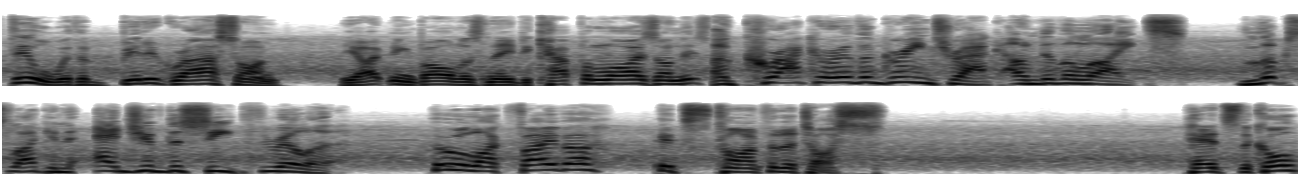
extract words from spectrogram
still with a bit of grass on. The opening bowlers need to capitalise on this. A cracker of a green track under the lights. Looks like an edge of the seat thriller. Who will like favour? It's time for the toss. Heads the call.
